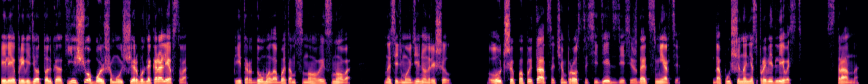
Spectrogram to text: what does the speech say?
Или приведет только к еще большему ущербу для королевства? Питер думал об этом снова и снова. На седьмой день он решил. Лучше попытаться, чем просто сидеть здесь и ждать смерти. Допущена несправедливость. Странно.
